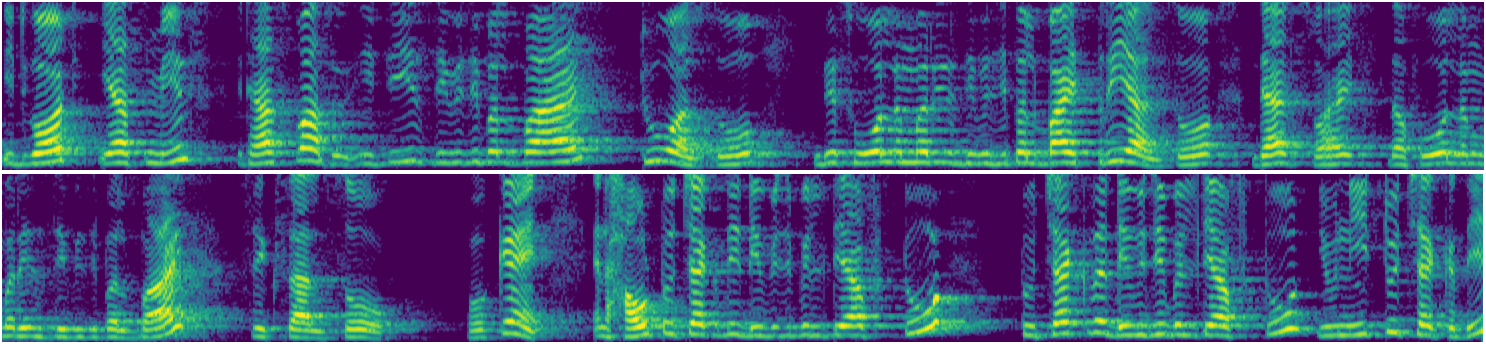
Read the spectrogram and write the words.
it got yes means it has passed. It is divisible by 2 also. This whole number is divisible by 3 also. That's why the whole number is divisible by 6 also. Okay. And how to check the divisibility of 2 to check the divisibility of 2 you need to check the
